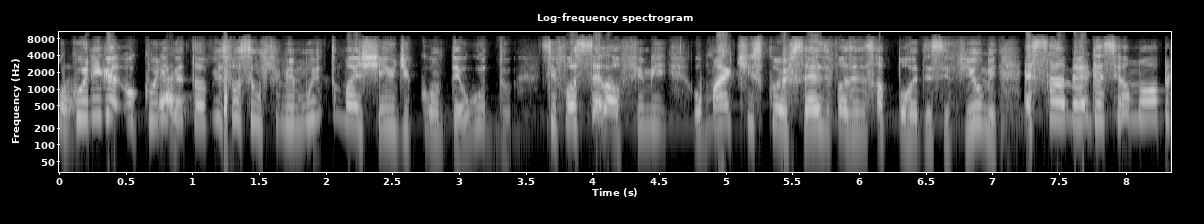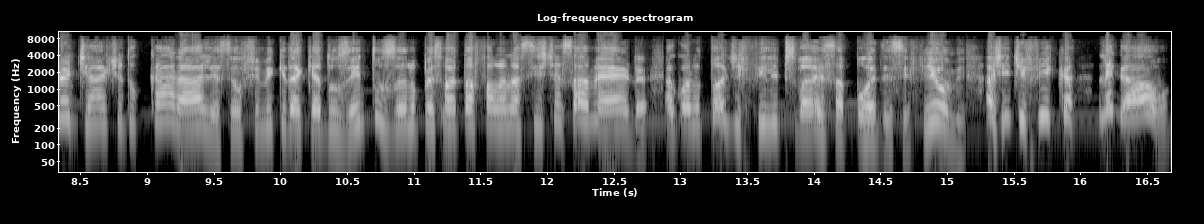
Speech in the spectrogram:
o Coringa, o Coringa talvez fosse um filme muito mais cheio de conteúdo se fosse, sei lá, o filme, o Martin Scorsese fazendo essa porra desse filme, essa merda ia ser uma obra de arte do caralho, ia ser um filme que daqui a 200 anos o pessoal tá falando, assiste essa merda. Agora o Todd Phillips vai essa porra desse filme, a gente fica legal,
